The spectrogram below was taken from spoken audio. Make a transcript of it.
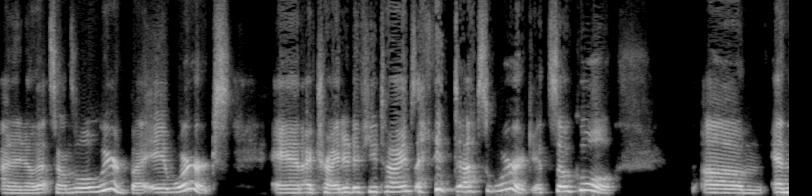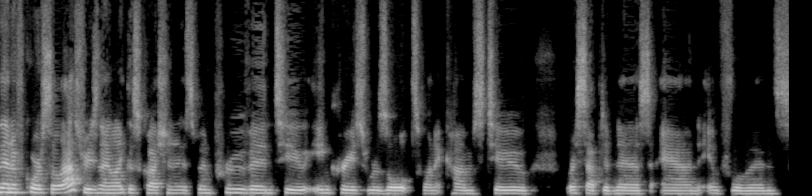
And I know that sounds a little weird, but it works. And I've tried it a few times and it does work. It's so cool. Um, and then, of course, the last reason I like this question it's been proven to increase results when it comes to receptiveness and influence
